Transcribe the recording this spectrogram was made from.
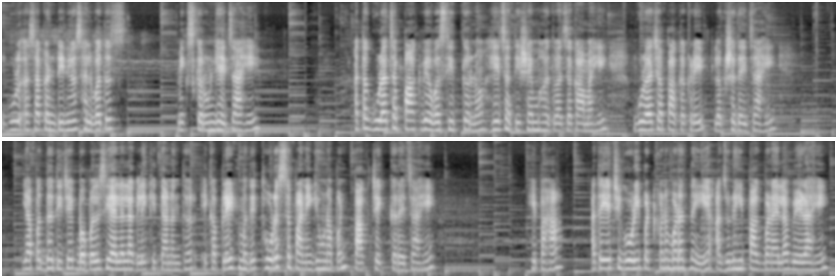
गुळ असा कंटिन्युअस हलवतच मिक्स करून घ्यायचा आहे. आता गुळाचा पाक व्यवस्थित करणं हेच अतिशय महत्त्वाचं काम आहे. गुळाच्या पाकाकडे लक्ष द्यायचं आहे. या पद्धतीचे बबल्स यायला लागले की त्यानंतर एका प्लेटमध्ये थोडंसं पाणी घेऊन आपण पाक चेक करायचा आहे. हे पहा आता याची गोळी पटकन बनत नाही आहे अजूनही पाक बनायला वेळ आहे.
